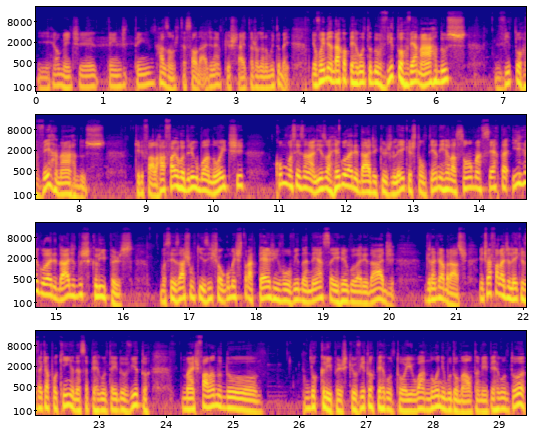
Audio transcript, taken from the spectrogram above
E realmente tem, tem razão de ter saudade, né? Porque o Shy tá jogando muito bem. Eu vou emendar com a pergunta do Vitor Venardos. Vitor Vernardos. Que ele fala: Rafael Rodrigo, boa noite. Como vocês analisam a regularidade que os Lakers estão tendo em relação a uma certa irregularidade dos Clippers? Vocês acham que existe alguma estratégia envolvida nessa irregularidade? Grande abraço. A gente vai falar de Lakers daqui a pouquinho, nessa pergunta aí do Vitor, mas falando do, do Clippers, que o Vitor perguntou e o Anônimo do Mal também perguntou,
